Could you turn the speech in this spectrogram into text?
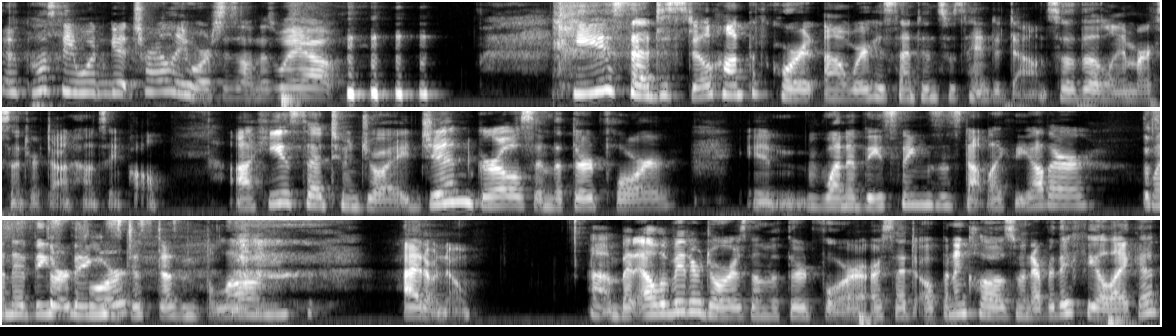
And plus, he wouldn't get Charlie horses on his way out. He is said to still haunt the court uh, where his sentence was handed down, so the Landmark Center downtown St. Paul. Uh, he is said to enjoy gin, girls, and the third floor. In one of these things is not like the other. The one of these things floor? just doesn't belong. I don't know. Um, but elevator doors on the third floor are said to open and close whenever they feel like it.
